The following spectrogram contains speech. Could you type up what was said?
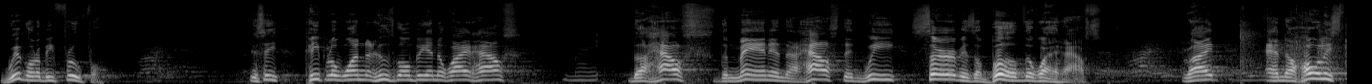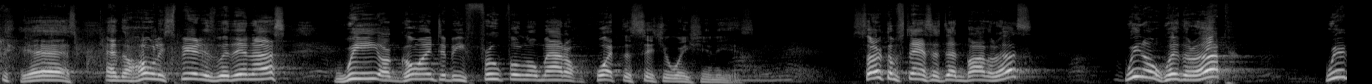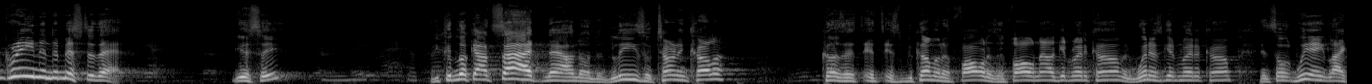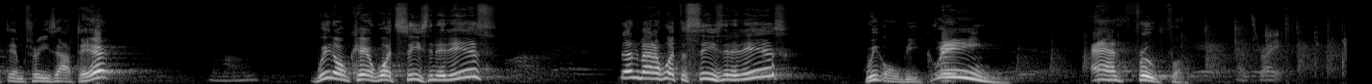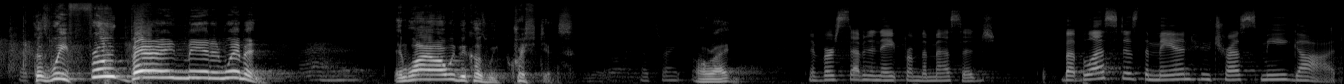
We're going to be fruitful. You see, people are wondering who's going to be in the White House. Right. The house, the man in the house that we serve is above the White House. Right? And the Holy Spirit, yes, and the Holy Spirit is within us. We are going to be fruitful no matter what the situation is. Circumstances doesn't bother us. We don't wither up. We're green in the midst of that. You see? You can look outside now, and the leaves are turning color because it, it, it's becoming a fall. Is it fall now getting ready to come? And winter's getting ready to come. And so we ain't like them trees out there. We don't care what season it is. Doesn't matter what the season it is. We're going to be green and fruitful That's right. because we fruit bearing men and women. And why are we? Because we're Christians. Right. All right? Now, verse 7 and 8 from the message. But blessed is the man who trusts me, God,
